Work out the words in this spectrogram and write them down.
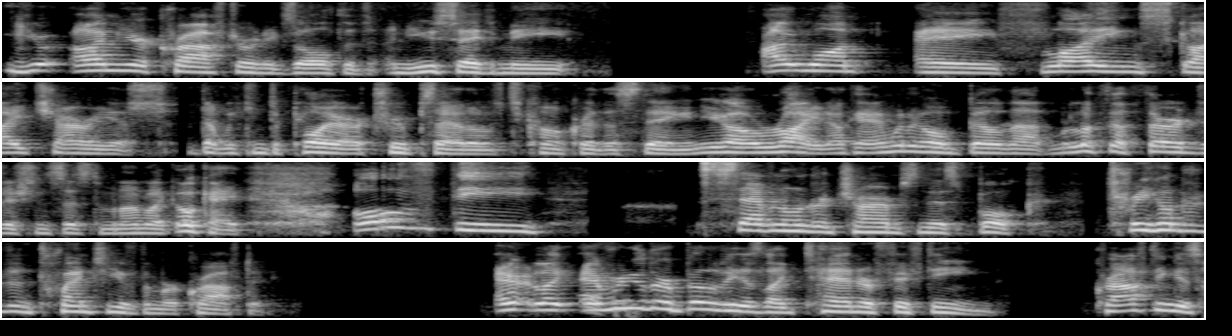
you're I'm your crafter and Exalted, and you say to me, "I want a flying sky chariot that we can deploy our troops out of to conquer this thing." And you go, "Right, okay, I'm going to go and build that." We look at the third edition system, and I'm like, "Okay, of the 700 charms in this book, 320 of them are crafting. Like every other ability is like 10 or 15." Crafting is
